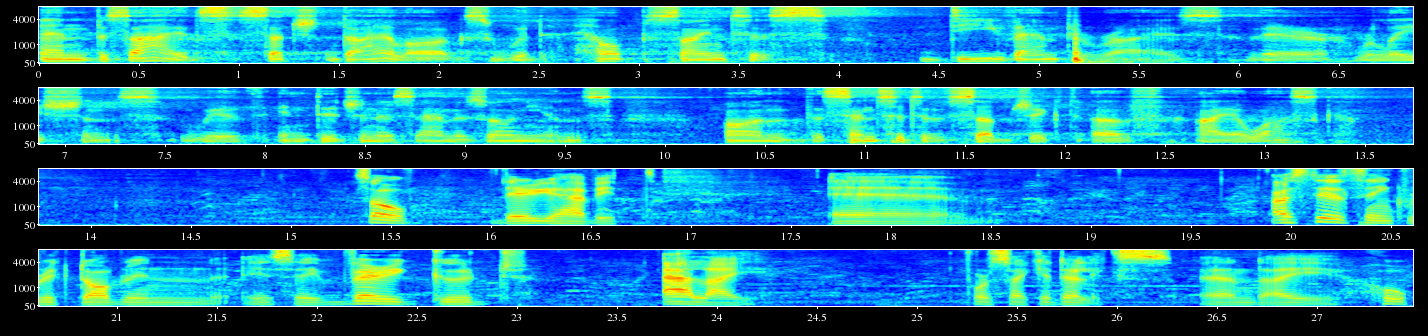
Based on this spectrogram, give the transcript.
And besides, such dialogues would help scientists devampirize their relations with indigenous Amazonians on the sensitive subject of ayahuasca. So, there you have it. Um, I still think Rick Doblin is a very good ally for psychedelics, and I hope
